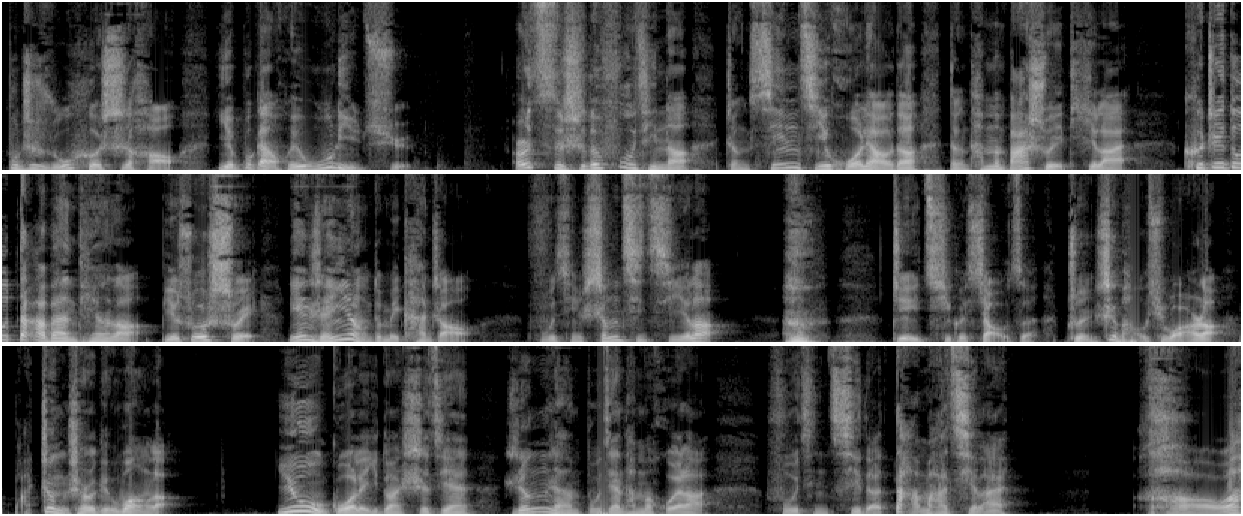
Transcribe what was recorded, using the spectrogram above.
不知如何是好，也不敢回屋里去。而此时的父亲呢，正心急火燎的等他们把水提来。可这都大半天了，别说水，连人影都没看着。父亲生气极了，哼，这七个小子准是跑去玩了，把正事儿给忘了。又过了一段时间，仍然不见他们回来，父亲气得大骂起来：“好啊，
